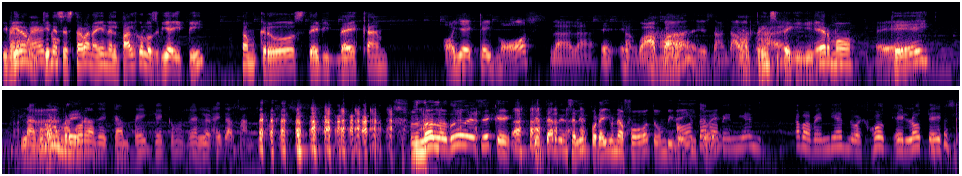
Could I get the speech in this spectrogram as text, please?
¿Y Pero vieron bueno. quiénes estaban ahí en el palco, los VIP? Tom Cruise, David Beckham, Oye, Kate Moss, la, la Eh, eh, tan guapa, ajá. esa andaba el príncipe ahí. Guillermo, Eh, Kate. La Ajá, gobernadora de Campeche, ¿cómo se llama? Laida Sansores. Pues no lo dudes, ¿eh? que, que tarde en salir por ahí una foto, un No, videíto. estaba ¿eh? vendiendo, estaba vendiendo elotes.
